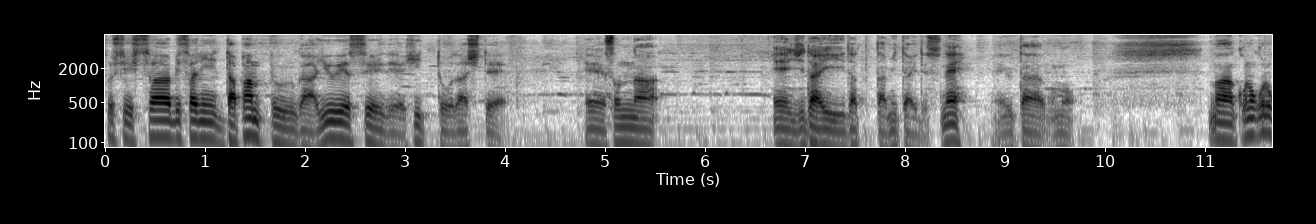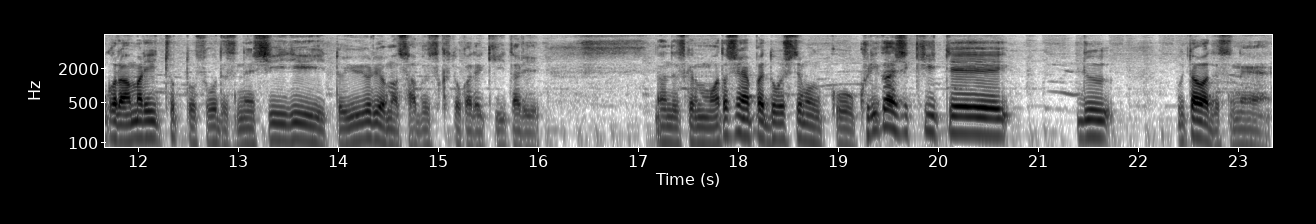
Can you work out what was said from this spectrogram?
そして久々に DA PUMP が USA でヒットを出して、えー、そんな、え、時代だったみたいですね、え、歌も。まあこの頃からあまりちょっとそうですね CD というよりはまあサブスクとかで聴いたりなんですけども私はやっぱりどうしてもこう繰り返し聴いてる歌はですね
